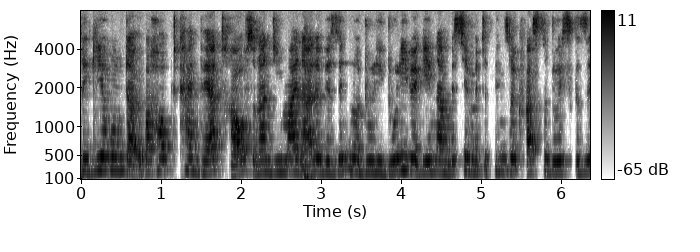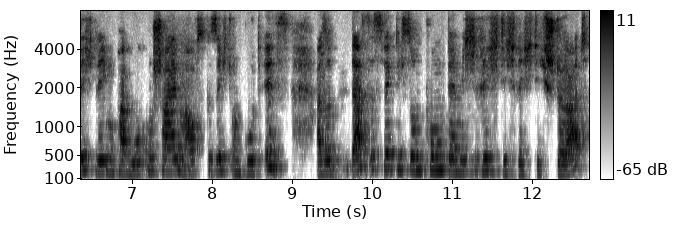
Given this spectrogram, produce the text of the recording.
Regierung da überhaupt keinen Wert drauf, sondern die meinen alle, wir sind nur Dulli-Dulli, wir gehen da ein bisschen mit der Pinselquaste durchs Gesicht, legen ein paar Gurkenscheiben aufs Gesicht und gut ist. Also das ist wirklich so ein Punkt, der mich richtig, richtig stört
